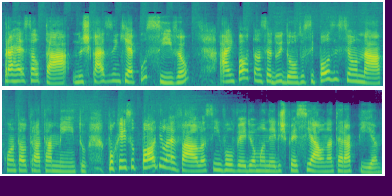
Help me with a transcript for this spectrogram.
para ressaltar nos casos em que é possível a importância do idoso se posicionar quanto ao tratamento, porque isso pode levá-lo a se envolver de uma maneira especial na terapia.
